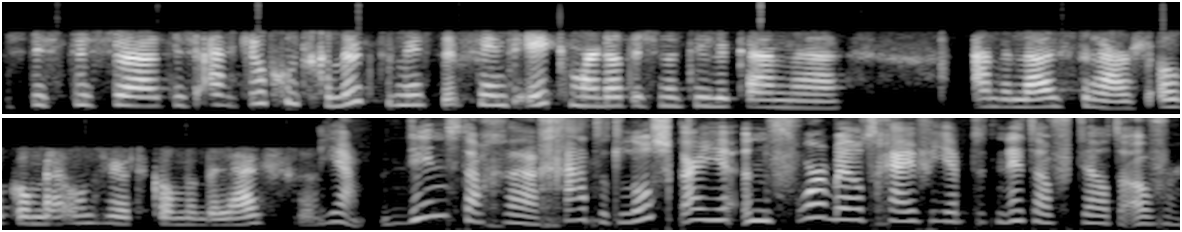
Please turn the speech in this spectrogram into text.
dus het is, het, is, uh, het is eigenlijk heel goed gelukt, tenminste vind ik. Maar dat is natuurlijk aan, uh, aan de luisteraars ook om bij ons weer te komen beluisteren. Ja, dinsdag uh, gaat het los. Kan je een voorbeeld geven? Je hebt het net al verteld over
